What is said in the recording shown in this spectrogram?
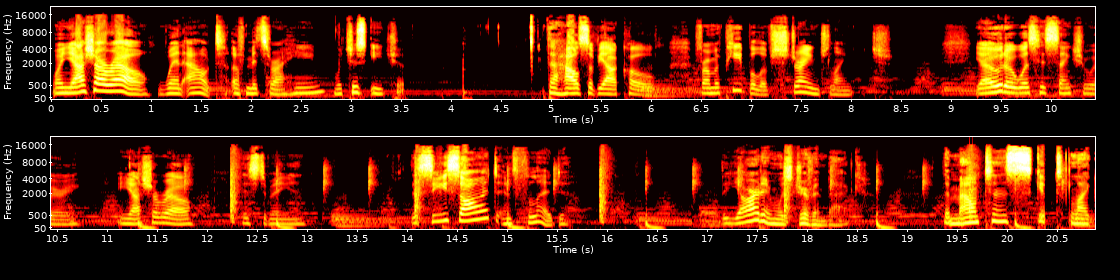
When Yasharel went out of Mitzrayim, which is Egypt, the house of Yaakov, from a people of strange language, Yehuda was his sanctuary, and Yasharel his dominion. The sea saw it and fled. The Yarden was driven back. The mountains skipped like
